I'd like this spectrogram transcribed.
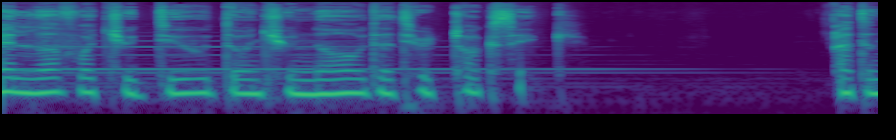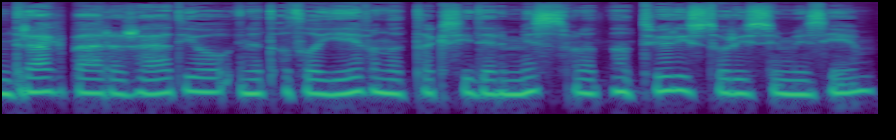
I love what you do, don't you know that you're toxic? Uit een draagbare radio in het atelier van de taxidermist van het Natuurhistorische Museum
